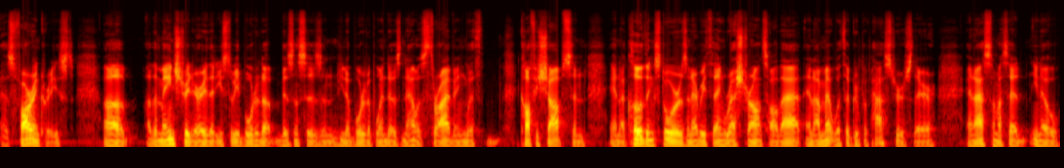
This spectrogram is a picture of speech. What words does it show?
has far increased. Uh, uh, the Main Street area that used to be boarded up businesses and you know boarded up windows now is thriving with coffee shops and and uh, clothing stores and everything, restaurants, all that. And I met with a group of pastors there, and I asked them. I said, you know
